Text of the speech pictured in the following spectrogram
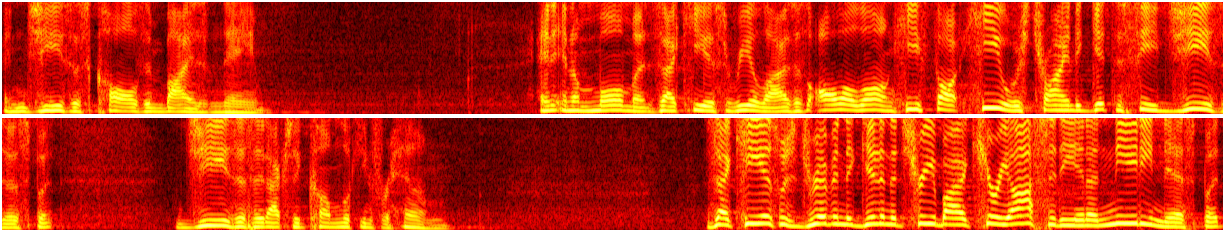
And Jesus calls him by his name. And in a moment, Zacchaeus realizes all along he thought he was trying to get to see Jesus, but Jesus had actually come looking for him. Zacchaeus was driven to get in the tree by a curiosity and a neediness, but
